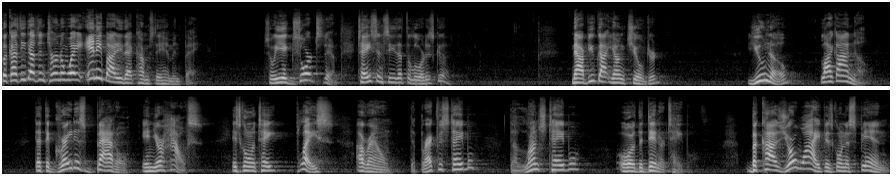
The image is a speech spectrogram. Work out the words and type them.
because He doesn't turn away anybody that comes to Him in faith. So He exhorts them taste and see that the Lord is good. Now, if you've got young children, you know, like I know, that the greatest battle in your house is going to take place around the breakfast table, the lunch table, or the dinner table. Because your wife is going to spend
